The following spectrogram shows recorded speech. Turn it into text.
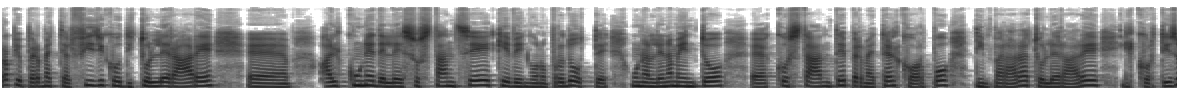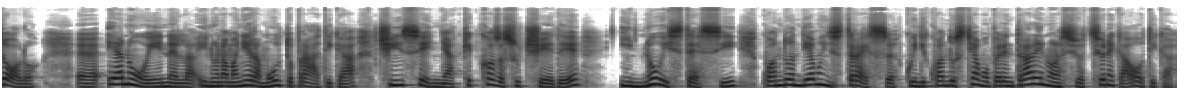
proprio permette al fisico di tollerare eh, alcune delle sostanze che vengono prodotte. Un allenamento eh, costante permette al corpo di imparare a tollerare il cortisolo eh, e a noi nella, in una maniera molto pratica ci insegna che cosa succede in noi stessi quando andiamo in stress, quindi quando stiamo per entrare in una situazione caotica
